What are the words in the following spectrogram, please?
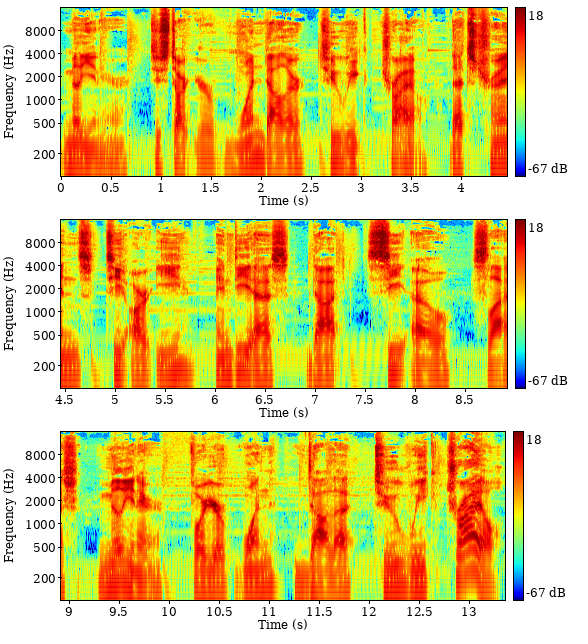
millionaire to start your $1 two week trial. That's trends, T R E N D S dot C O slash millionaire for your $1 two week trial.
